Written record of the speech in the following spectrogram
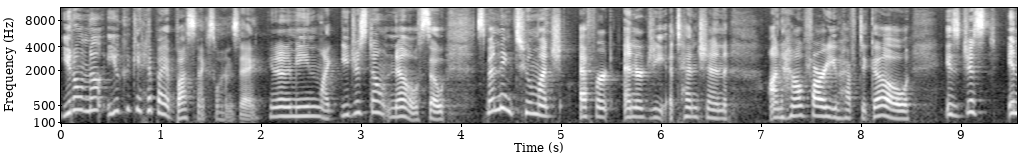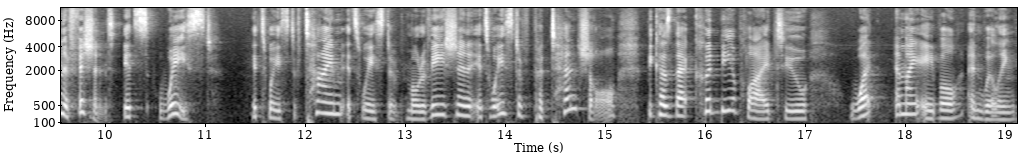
you don't know you could get hit by a bus next wednesday you know what i mean? Like you just don't know. So spending too much effort energy attention on how far you have to go is just inefficient. It's waste. It's waste of time it's waste of motivation it's waste of potential because that could be applied to what am i able and willing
